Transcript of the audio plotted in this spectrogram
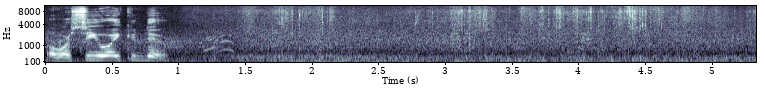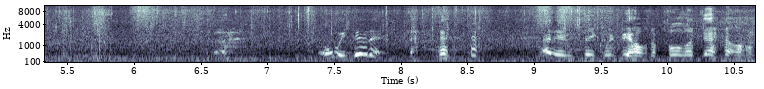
but we'll see what we can do. Oh, we did it. I didn't think we'd be able to pull it down.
